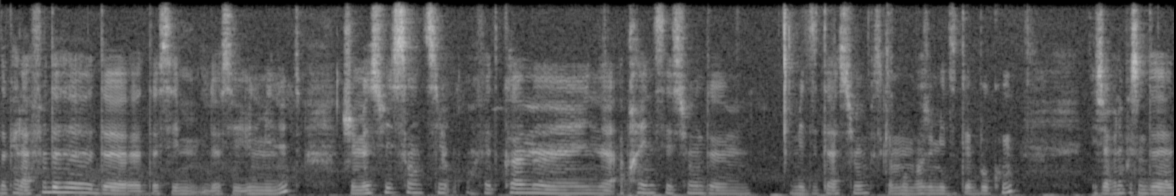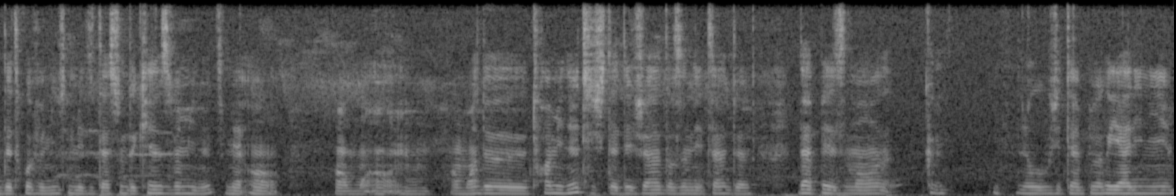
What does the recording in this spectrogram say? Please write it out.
donc à la fin de, de, de, ces, de ces une minute, je me suis sentie en fait comme euh, une, après une session de méditation, parce qu'à un moment je méditais beaucoup, et j'avais l'impression d'être revenue d'une méditation de 15-20 minutes, mais en, en, en, moins de 3 minutes, j'étais déjà dans un état d'apaisement, où j'étais un peu réalignée.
